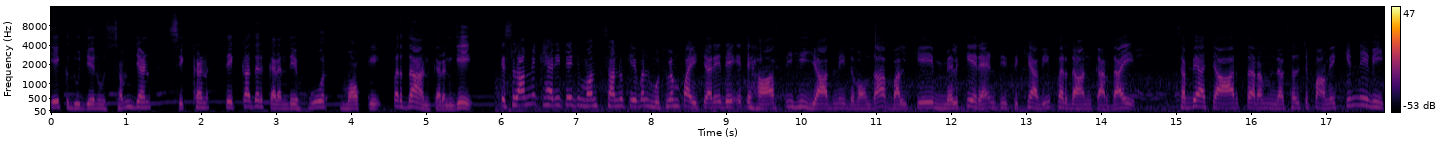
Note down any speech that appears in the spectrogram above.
ਇੱਕ ਦੂਜੇ ਨੂੰ ਸਮਝਣ, ਸਿੱਖਣ ਤੇ ਕਦਰ ਕਰਨ ਦੇ ਹੋਰ ਮੌਕੇ ਪ੍ਰਦਾਨ ਕਰਨਗੇ। ਇਸਲਾਮਿਕ ਹੈਰੀਟੇਜ ਮੰਥ ਸਾਨੂੰ ਕੇਵਲ ਮੁਸਲਮ ਭਾਈਚਾਰੇ ਦੇ ਇਤਿਹਾਸ ਦੀ ਹੀ ਯਾਦ ਨਹੀਂ ਦਿਵਾਉਂਦਾ, ਬਲਕਿ ਮਿਲ ਕੇ ਰਹਿਣ ਦੀ ਸਿੱਖਿਆ ਵੀ ਪ੍ਰਦਾਨ ਕਰਦਾ ਏ। ਸੱਭਿਆਚਾਰ, ਧਰਮ, ਨਸਲ ਚ ਭਾਵੇਂ ਕਿੰਨੇ ਵੀ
